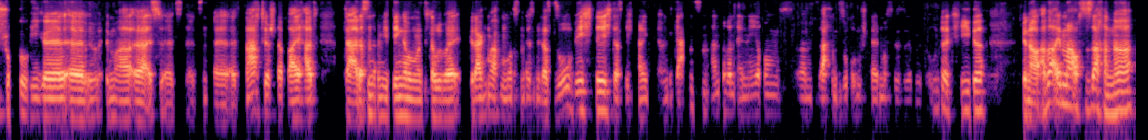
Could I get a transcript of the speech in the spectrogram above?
Schokoriegel äh, immer äh, als, als, als, äh, als, Nachtisch dabei hat. Klar, das sind irgendwie Dinge, wo man sich darüber Gedanken machen muss. Und ist mir das so wichtig, dass ich meine, meine ganzen anderen Ernährungssachen ähm, so umstellen muss, dass ich das unterkriege. Genau, aber eben auch so Sachen, ne?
